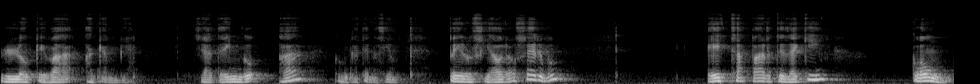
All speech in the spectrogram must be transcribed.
lo que va a cambiar. Ya tengo A concatenación. Pero si ahora observo, esta parte de aquí, con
